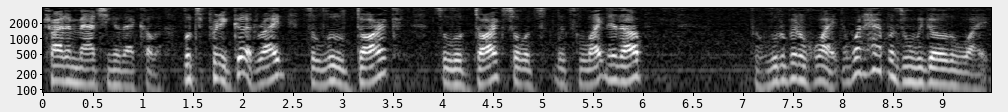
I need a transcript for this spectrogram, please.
try to matching of that color. Looks pretty good, right? It's a little dark. It's a little dark, so let's let's lighten it up. A little bit of white. Now, what happens when we go to the white?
